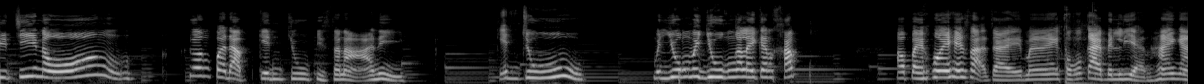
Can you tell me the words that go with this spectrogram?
ลิจีน้อง เครื่องประดับเกนจูปริศนานี่ เกนจูมายุงมายุงอะไรกันครับ เอาไปห้อยให้สะใจไหมเขาก็กลายเป็นเหรียญให้ไง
